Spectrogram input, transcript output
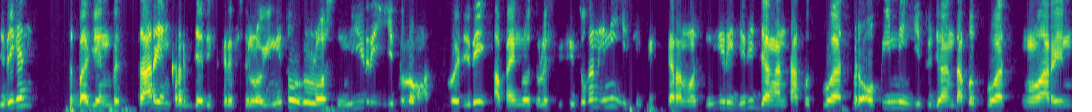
Jadi kan sebagian besar yang kerja di skripsi lo ini tuh lo sendiri gitu lo maksud gue. Jadi apa yang lo tulis di situ kan ini isi pikiran lo sendiri. Jadi jangan takut buat beropini gitu. Jangan takut buat ngeluarin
